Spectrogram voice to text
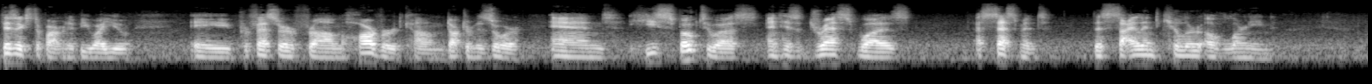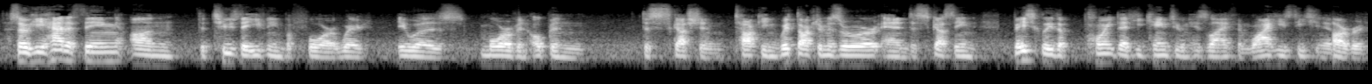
physics department at BYU a professor from Harvard come, Dr. Mazur, and he spoke to us, and his address was assessment, the silent killer of learning. So he had a thing on the Tuesday evening before where it was more of an open discussion, talking with Dr. Mazur and discussing basically the point that he came to in his life and why he's teaching at Harvard.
